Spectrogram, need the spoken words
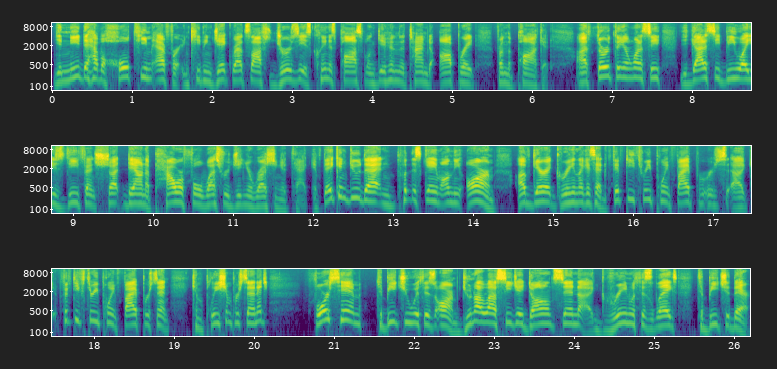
you need to have a whole team effort in keeping Jake Retzlaff's jersey as clean as possible and give him the time to operate from the pocket. Uh, third thing I want to see, you got to see BYU's defense shut down a powerful West Virginia rushing attack. If they can do that and put this game on the arm of Garrett Greene, like I said, 53.5%, uh, 53.5% completion percentage. Force him to beat you with his arm. Do not allow CJ Donaldson, uh, Greene with his legs, to beat you there.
